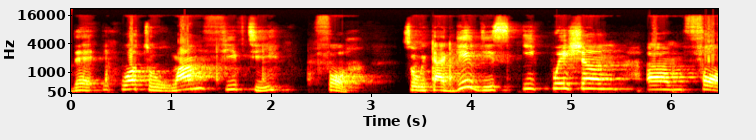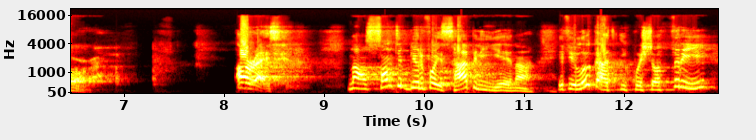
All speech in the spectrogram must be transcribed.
there equal to 154. So we can give this equation um, 4. All right. Now, something beautiful is happening here now. If you look at equation 3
